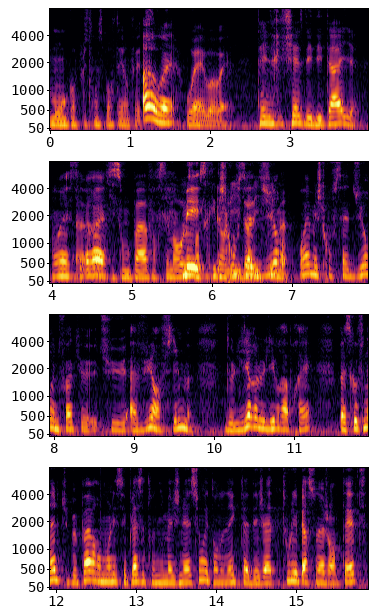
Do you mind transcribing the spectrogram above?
m'ont encore plus transporté en fait. Ah ouais, Ouais, ouais, ouais. T'as une richesse des détails ouais, c'est euh, vrai. qui sont pas forcément Mais retranscrits je dans trouve les, ça dans les dur. films. Ouais, mais je trouve ça dur une fois que tu as vu un film de lire le livre après, parce qu'au final, tu peux pas vraiment laisser place à ton imagination, étant donné que tu as déjà tous les personnages en tête.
